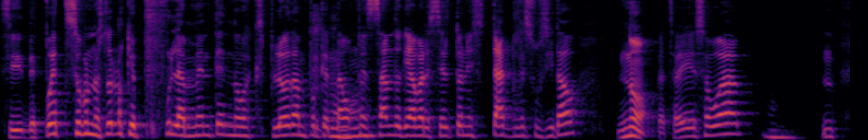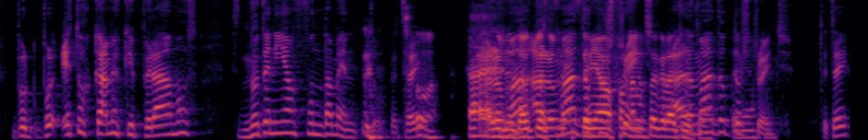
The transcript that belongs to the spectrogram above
Si después somos nosotros los que puf, las mentes nos explotan porque andamos Ujú. pensando que va a aparecer Tony Stark resucitado. No, ¿cachai? Esa weá Mm. por, por estos cambios que esperábamos no tenían fundamento, ¿cachai? A lo más, Doctor a lo Strange más Doctor Strange. A lo más Doctor Strange. ¿cachai?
